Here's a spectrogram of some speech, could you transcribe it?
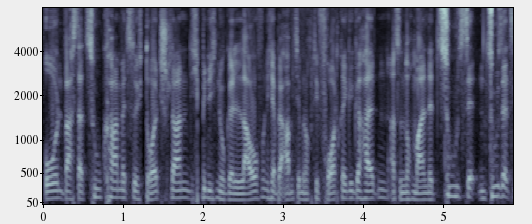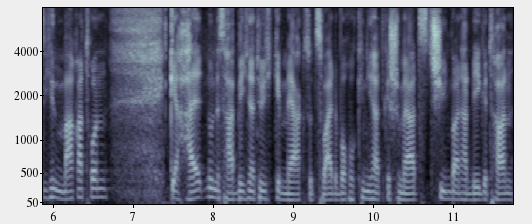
Und was dazu kam jetzt durch Deutschland, ich bin nicht nur gelaufen, ich habe ja abends immer noch die Vorträge gehalten, also nochmal eine zus einen zusätzlichen Marathon gehalten und das habe ich natürlich gemerkt. So zweite Woche Knie hat geschmerzt, Schienbein hat wehgetan.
